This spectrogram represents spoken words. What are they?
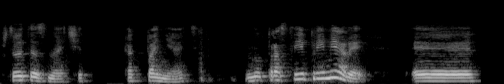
Что это значит? Как понять? Ну, простые примеры. Э,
